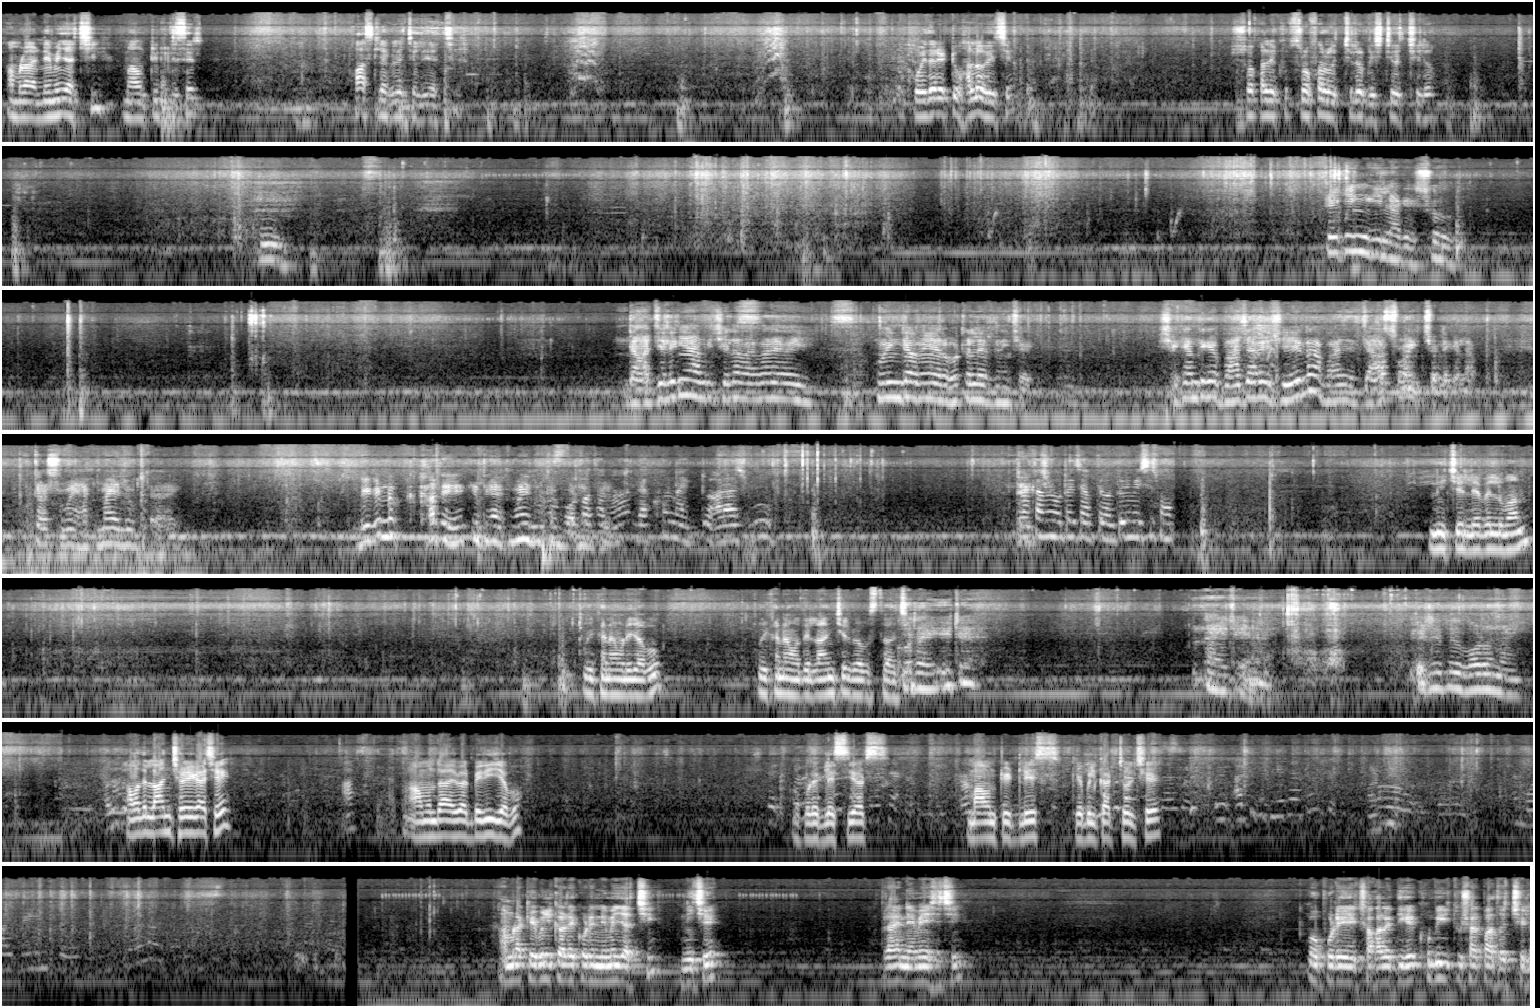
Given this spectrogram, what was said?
আমরা নেমে যাচ্ছি মাউন্টেন ড্রেসের ফার্স্ট লেভেলে চলে যাচ্ছি। ওয়েদার একটু ভালো হয়েছে। সকালে খুব স্নোফল হচ্ছিল, বৃষ্টি হচ্ছিল। ট্রেকিং ই লাগে শু দার্জিলিংয়ে আমি ছিলাম এবারে ওই উইন্ডামের হোটেলের নিচে। সেখান থেকে বাজারে যেয়ে না বাজারে যাওয়ার সময় চলে গেলাম। ওটার সময় এক মাইল উঠতে হয়। বিভিন্ন খাতে কিন্তু এক মাইল উঠে বড় কথা না দেখো না একটু আর আসব। আমি ওটাই চাপতে পারব। তুমি মিসেস নিচে লেভেল ওয়ান ওইখানে আমরা যাব। ওইখানে আমাদের লাঞ্চের ব্যবস্থা আছে। এটা? এই এটা তো বড় নয়। আমাদের লাঞ্চ হয়ে গেছে। আমরা এবার বেরিয়ে যাব। ওপরে গ্লেসিয়ার্স মাউন্ট ইডলিস কেবল কার চলছে। কেবল কারে করে নেমে যাচ্ছি, নিচে। প্রায় নেমে এসেছি। ওপরে সকালের দিকে খুবই তুষারপাত হচ্ছিল।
